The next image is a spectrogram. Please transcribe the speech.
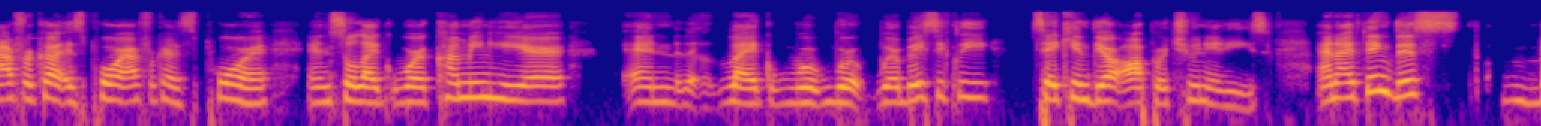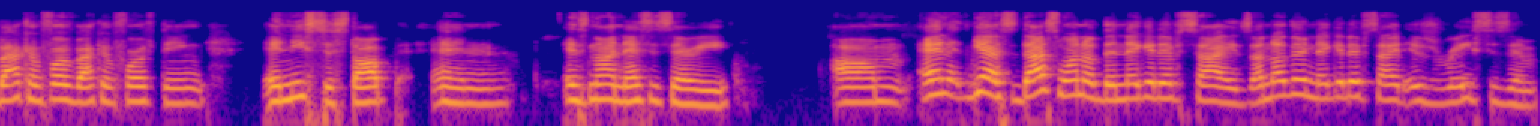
africa is poor africa is poor. And so like we're coming here and like we're we're, we're basically taking their opportunities. And i think this back and forth back and forth thing it needs to stop and it's not necessary um and yes that's one of the negative sides. Another negative side is racism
